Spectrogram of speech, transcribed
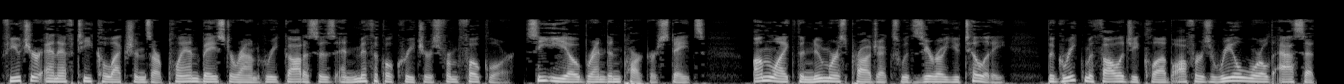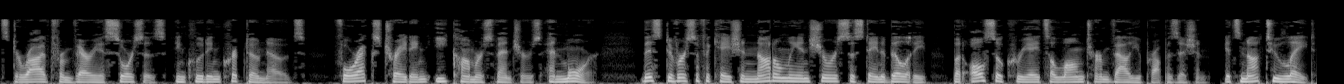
Future NFT collections are planned based around Greek goddesses and mythical creatures from folklore. CEO Brendan Parker states Unlike the numerous projects with zero utility, the Greek Mythology Club offers real world assets derived from various sources, including crypto nodes, forex trading, e commerce ventures, and more. This diversification not only ensures sustainability, but also creates a long term value proposition. It's not too late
